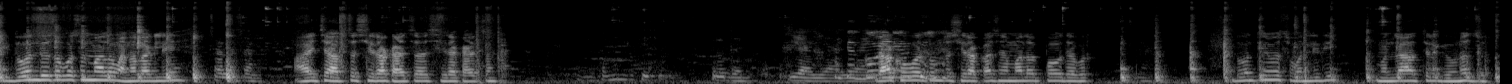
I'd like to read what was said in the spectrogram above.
ती दोन दिवसापासून मला म्हणा लागली. चला चला. आईच्या हातचा शिरा खायचा शिरा खायचा. मी तर म्हणलं ते परत झाली या या या. दाखव बर तुमचा शिरा कसा आहे मला पाहू द्या बर. दोन तीन वेळेस म्हणली ती. म्हणलं आज तिला घेऊनच जाऊ.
